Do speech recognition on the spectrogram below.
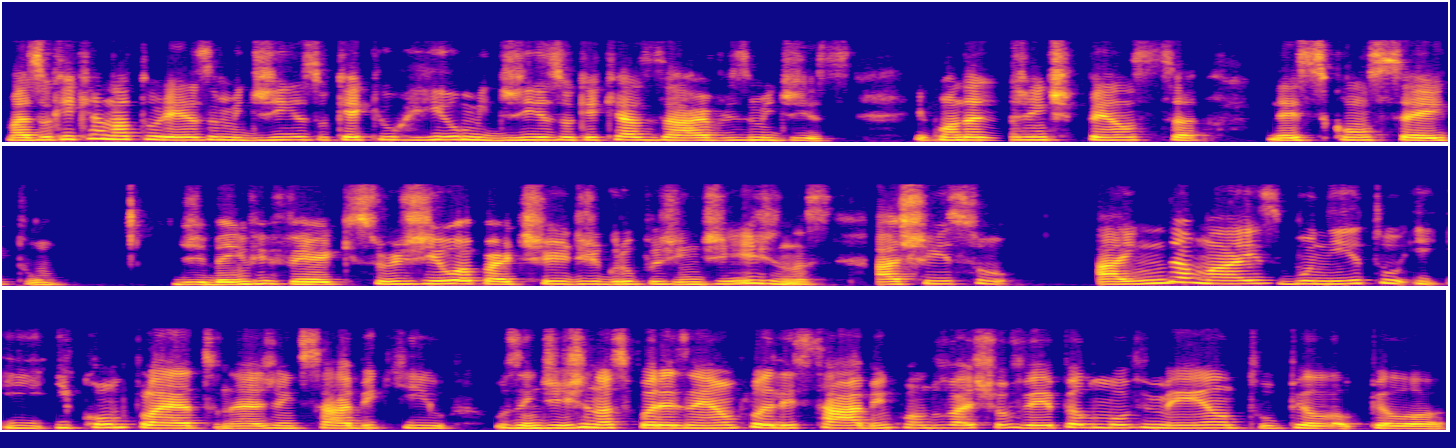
mas o que, que a natureza me diz, o que, que o rio me diz, o que, que as árvores me diz. E quando a gente pensa nesse conceito de bem viver que surgiu a partir de grupos de indígenas, acho isso ainda mais bonito e, e, e, completo, né? A gente sabe que os indígenas, por exemplo, eles sabem quando vai chover pelo movimento, pela, pela,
